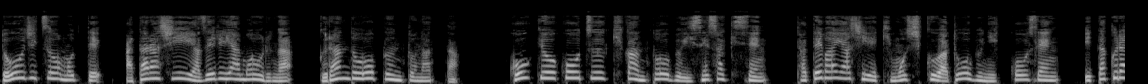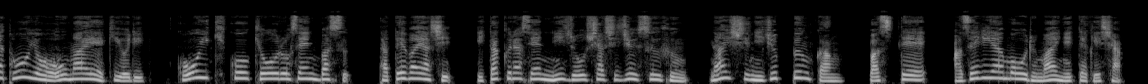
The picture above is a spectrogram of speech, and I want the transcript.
同日をもって新しいアゼリアモールがグランドオープンとなった。公共交通機関東部伊勢崎線、立林駅もしくは東部日光線、板倉東洋大前駅より、広域公共路線バス、立林、板倉線に乗車し十数分、ないし20分間、バス停、アゼリアモール前にて下車。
